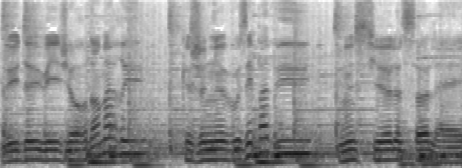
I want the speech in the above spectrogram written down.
Plus de huit jours dans ma rue, que je ne vous ai pas vu, monsieur le soleil.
